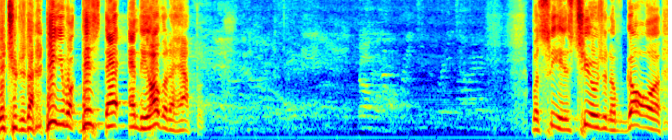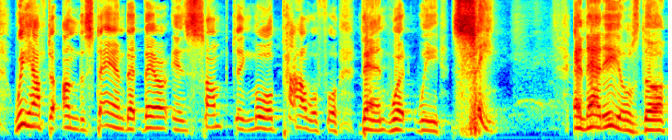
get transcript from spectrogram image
that you desire. Then you want this that and the other to happen. But see, as children of God, we have to understand that there is something more powerful than what we see, and that is the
